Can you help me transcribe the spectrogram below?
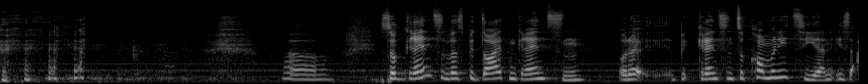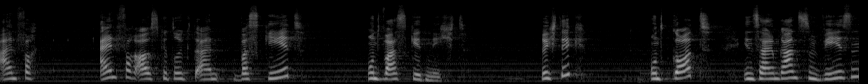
so Grenzen, was bedeuten Grenzen? Oder Grenzen zu kommunizieren, ist einfach, einfach ausgedrückt ein, was geht und was geht nicht. Richtig? Und Gott in seinem ganzen Wesen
